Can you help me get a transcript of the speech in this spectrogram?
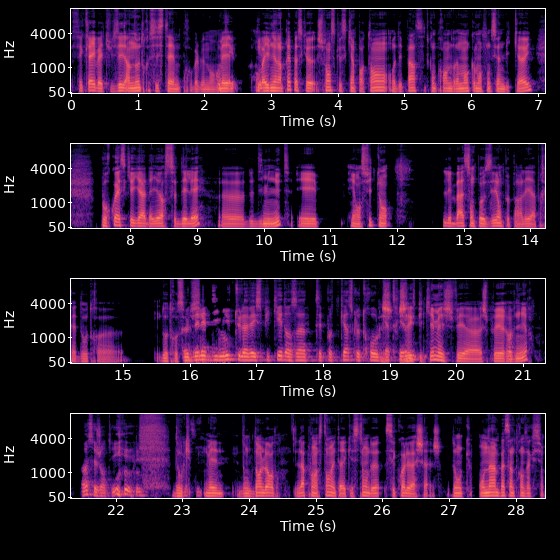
c'est que là, il va utiliser un autre système probablement. Mais on va y venir après parce que je pense que ce qui est important au départ, c'est de comprendre vraiment comment fonctionne Bitcoin. Pourquoi est-ce qu'il y a d'ailleurs ce délai euh, de 10 minutes? Et, et ensuite quand les bases sont posées, on peut parler après d'autres euh, d'autres solutions. Le délai de 10 minutes, tu l'avais expliqué dans un de tes podcasts, le 3 ou le 4 J'ai expliqué, mais je, vais, euh, je peux y revenir. Ah, c'est gentil. donc, mais, donc, dans l'ordre, là, pour l'instant, on est à la question de c'est quoi le hachage? Donc, on a un bassin de transaction.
